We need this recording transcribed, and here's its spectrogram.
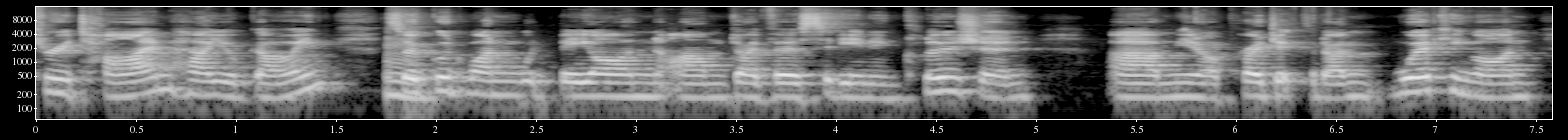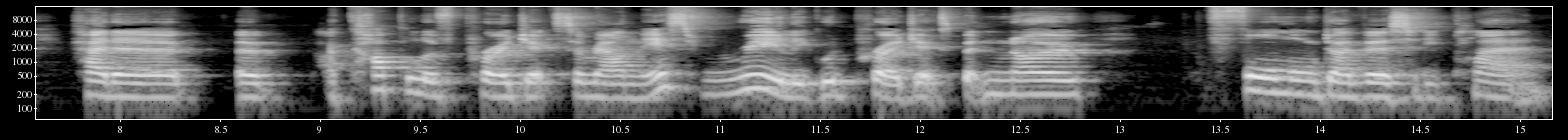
through time how you're going. Mm. So a good one would be on um, diversity and inclusion. Um, you know, a project that I'm working on had a, a a couple of projects around this, really good projects, but no formal diversity plan.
